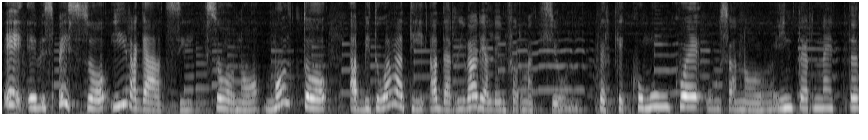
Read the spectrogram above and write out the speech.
e eh, spesso i ragazzi sono molto abituati ad arrivare alle informazioni perché comunque usano internet,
